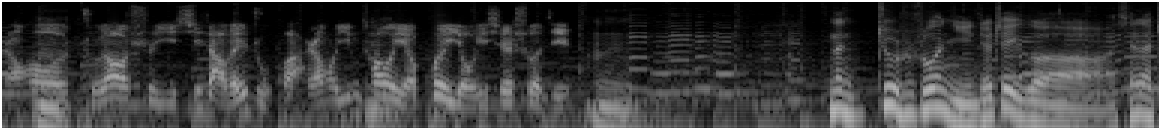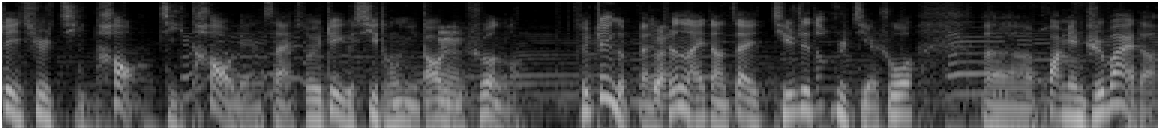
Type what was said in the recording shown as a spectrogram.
然后主要是以西甲为主吧，然后英超也会有一些涉及。嗯，那就是说你的这个现在这是几套几套联赛，所以这个系统你到理顺了，所以这个本身来讲，在其实都是解说，呃，画面之外的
